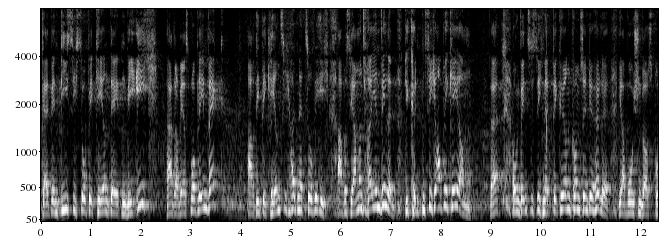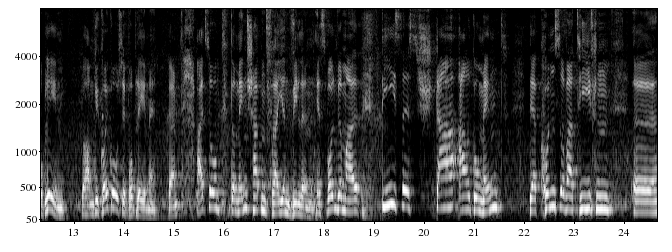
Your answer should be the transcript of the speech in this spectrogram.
Wenn die sich so bekehren täten wie ich, da wäre das Problem weg. Aber die bekehren sich halt nicht so wie ich. Aber sie haben einen freien Willen. Die könnten sich auch bekehren. Und wenn sie sich nicht bekehren, kommen sie in die Hölle. Ja, wo ist denn das Problem? Da haben die keine große Probleme. Also der Mensch hat einen freien Willen. Jetzt wollen wir mal dieses Starrargument der konservativen äh,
